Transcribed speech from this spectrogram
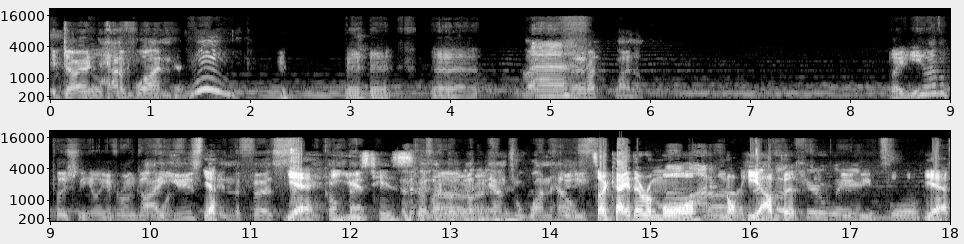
You don't Heal have people. one. Woo! uh, Uh. front liner. wait, you have a potion of healing. Everyone got I one. used Yeah. it in the first. Yeah, he used his. because I got Oh, knocked right. down to one health. It's okay, there are more, Well, don't- here, I've got but cure wounds. 2d4 Yeah.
